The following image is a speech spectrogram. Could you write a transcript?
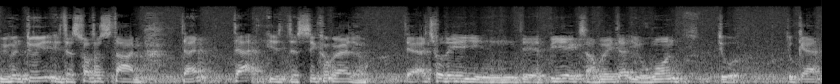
you can do it in the shortest time. Then that is the secret value. They're actually in the BX array that you want to to get.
